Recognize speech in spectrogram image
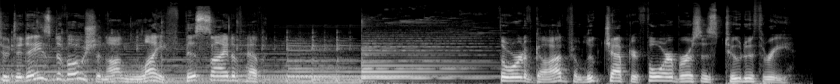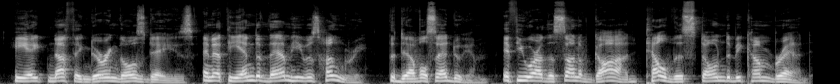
to today's devotion on life this side of heaven. The Word of God from Luke chapter 4, verses 2 to 3. He ate nothing during those days, and at the end of them he was hungry. The devil said to him, If you are the Son of God, tell this stone to become bread.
